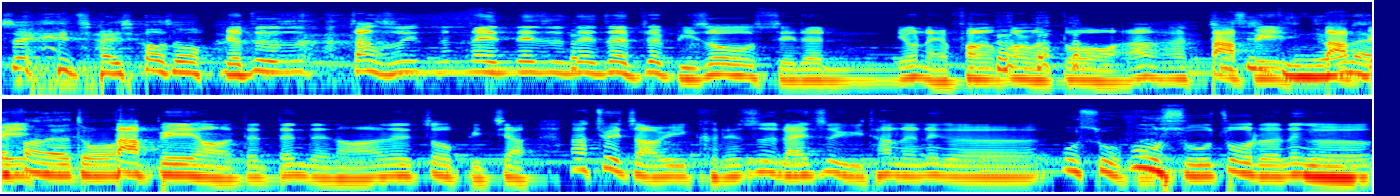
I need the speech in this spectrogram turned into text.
所以才叫做，有这个是当时那那那是那在在比说谁的牛奶放放的多，然后还大杯大杯大杯哦等等等哦在做比较。那最早于可能是来自于他的那个木薯木薯做的那个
